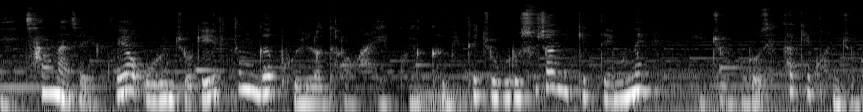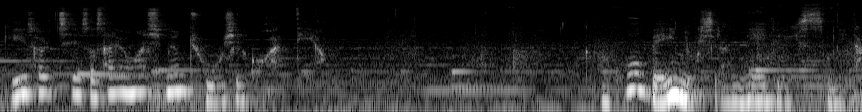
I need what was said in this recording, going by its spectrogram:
네, 창 나져 있고요. 오른쪽에 1등급 보일러 들어가 있고요. 그 밑에 쪽으로 수전 있기 때문에 이쪽으로 세탁기 건조기 설치해서 사용하시면 좋으실 것 같아요. 그리고 메인 욕실 안내해 드리겠습니다.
